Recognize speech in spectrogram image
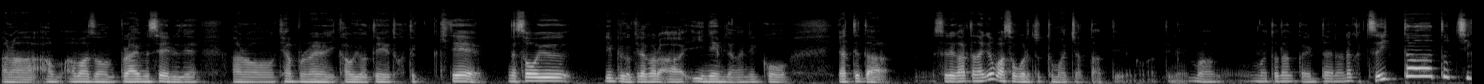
あのアマゾンプライムセールであのキャンプの何々買う予定とかって来てそういうリップが来たからあいいねみたいな感じでこうやってた。それがあったんだけど、まあ、そこでちょっと止まっちゃったっていうのがあってね、まあ、また何かやりたいな。なんかツイッターと違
